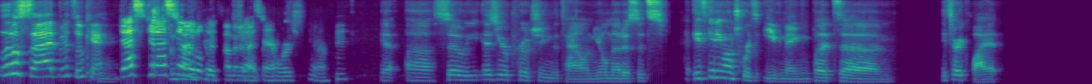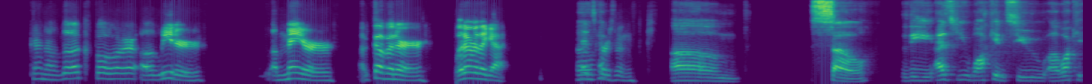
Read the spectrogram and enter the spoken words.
A little sad, but it's okay. just just Sometimes a little you would bit. summon a just- nightmare horse, you know. Yeah. Uh, so as you're approaching the town, you'll notice it's it's getting on towards evening, but um, it's very quiet. Gonna look for a leader, a mayor, a governor, whatever they got. Heads Okay. person. Um. So the as you walk into uh, walk i-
